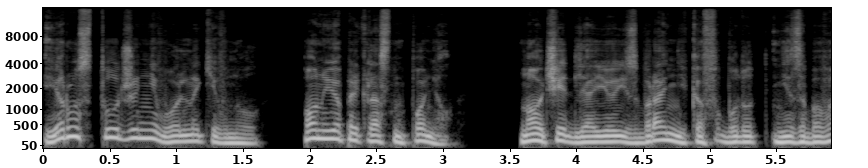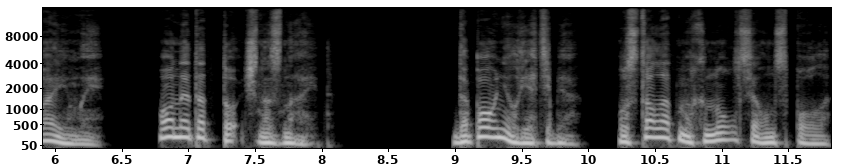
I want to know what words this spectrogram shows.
и Рус тут же невольно кивнул. Он ее прекрасно понял. Ночи для ее избранников будут незабываемые. Он это точно знает. «Да понял я тебя». Устал отмахнулся он с пола.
